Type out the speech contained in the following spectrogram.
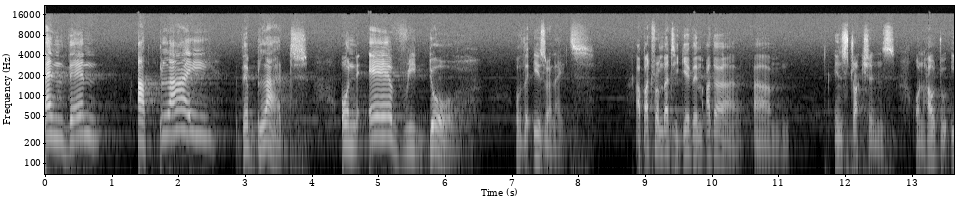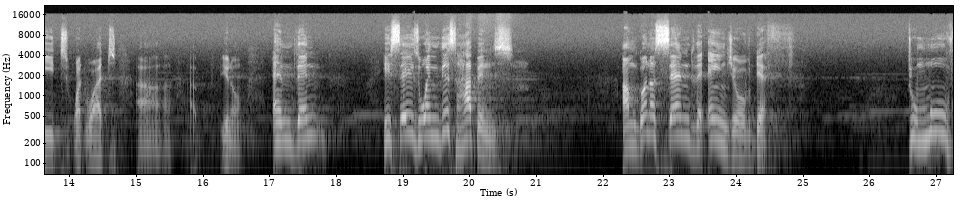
And then apply the blood on every door of the Israelites. Apart from that, he gave them other um, instructions on how to eat, what, what, uh, uh, you know. And then he says, when this happens, I'm going to send the angel of death to move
